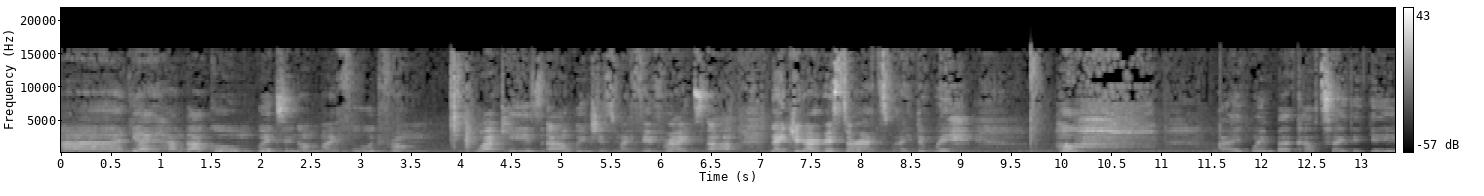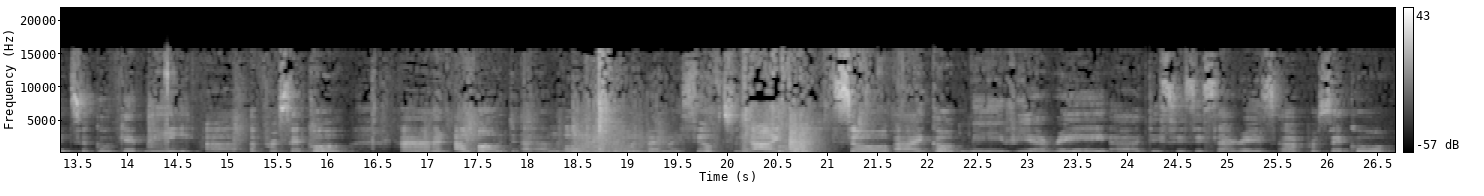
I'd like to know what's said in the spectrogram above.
And yeah, I'm back home waiting on my food from Waki's, uh, which is my favorite uh, Nigerian restaurant, by the way. I went back outside again to go get me a Prosecco and I'm bored. I'm all alone by myself tonight. So I got me Viare. Uh, this is Isare's uh, Prosecco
